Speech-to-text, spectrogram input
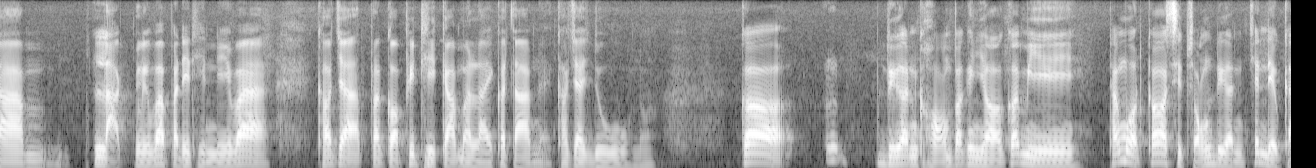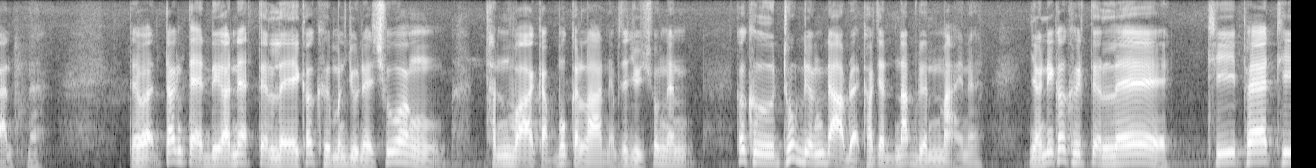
ตามหลักหรือว่าปฏิทินนี้ว่าเขาจะประกอบพิธีกรรมอะไรก็ตามเนี่ยเขาจะดูเนาะก็เดือนของปากยอก็มีทั้งหมดก็ 12 เดือนเช่นเดียวกันนะ แต่ว่าตั้งแต่เดือนเนี่ยเตเลก็คือมันอยู่ในช่วงธันวากับมกราเนี่ยมันจะอยู่ช่วงนั้น ก็คือทุกเดือนดาบเนี่ยเขาจะนับเดือนใหม่นะ อย่างนี้ก็คือเตเลทีแพทที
